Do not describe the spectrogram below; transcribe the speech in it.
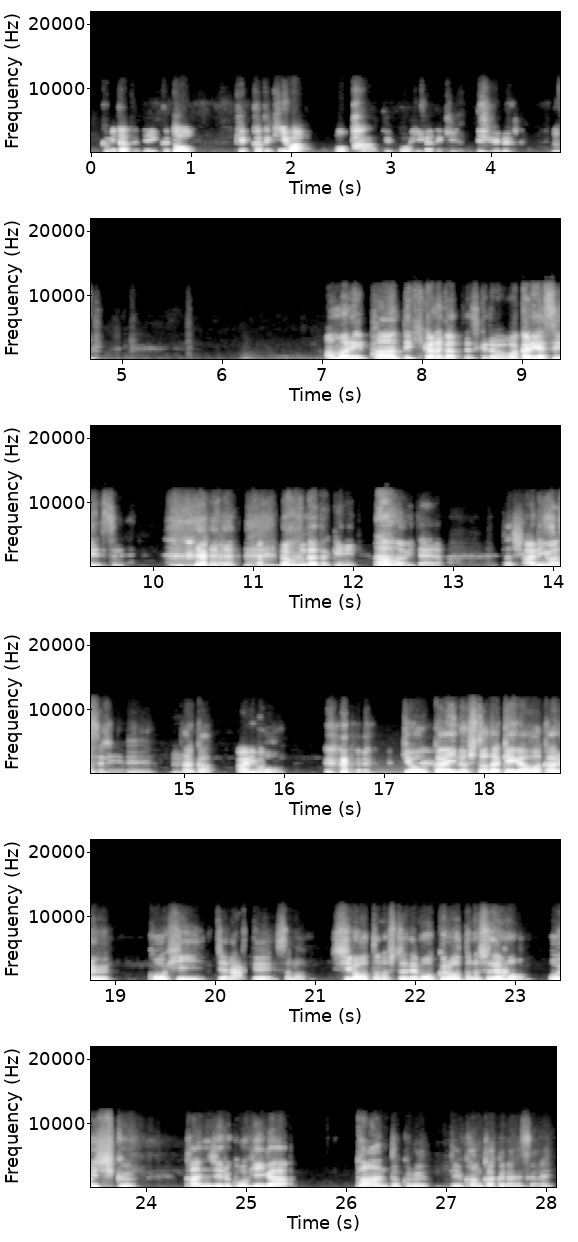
組み立てていくと結果的にはもうパンっていうコーヒーができるっていう。あまりパーンって聞かなかったですけど分かりやすいですね。飲んだ時にああみたいな。確かにありますね。ですうん。なんかあります 業界の人だけが分かるコーヒーじゃなくてその素人の人でも玄人の人でも美味しく感じるコーヒーがパーンとくるっていう感覚なんですかね。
